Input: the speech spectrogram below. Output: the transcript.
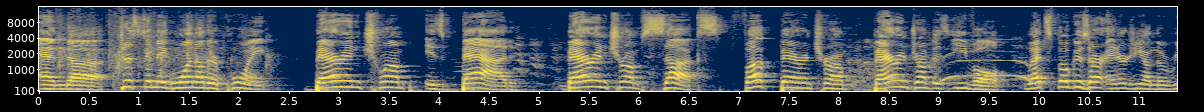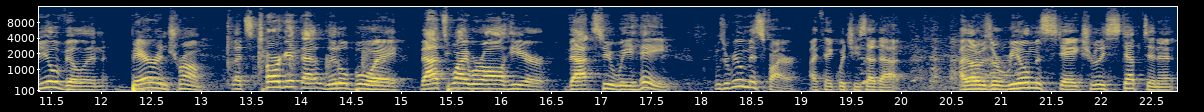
And uh, just to make one other point, Barron Trump is bad. Barron Trump sucks. Fuck Barron Trump. Barron Trump is evil. Let's focus our energy on the real villain, Barron Trump. Let's target that little boy. That's why we're all here. That's who we hate. It was a real misfire, I think, when she said that. I thought it was a real mistake. She really stepped in it,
